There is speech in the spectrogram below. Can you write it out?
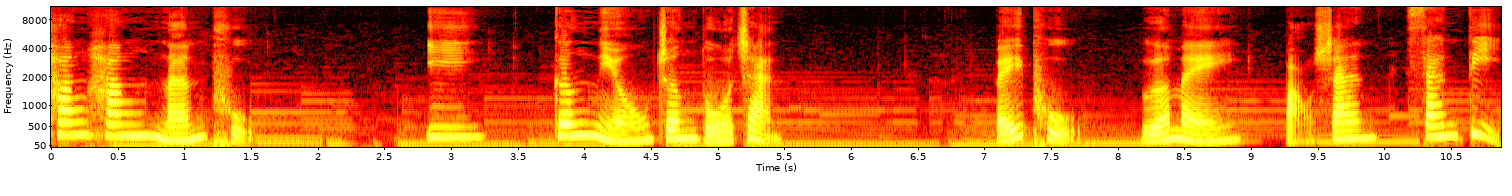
夯夯南浦一耕牛争夺战。北浦、峨眉、宝山三地，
